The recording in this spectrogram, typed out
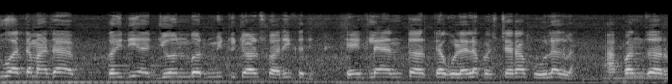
तू आता माझा कैदी आहे जीवनभर मी तुझ्यावर स्वारी करीन. हे ऐकल्यानंतर त्या घोड्याला पश्चाताप होऊ लागला. आपण जर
